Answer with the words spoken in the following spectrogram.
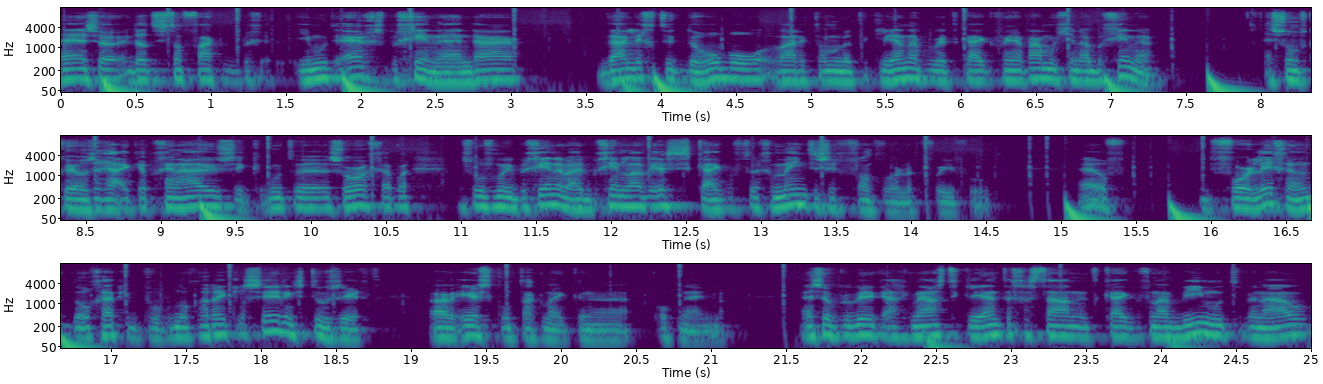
en zo, dat is dan vaak, je moet ergens beginnen. En daar, daar ligt natuurlijk de hobbel waar ik dan met de cliënt naar probeer te kijken van ja, waar moet je nou beginnen? En soms kun je wel zeggen, ik heb geen huis, ik moet uh, zorg hebben. Maar soms moet je beginnen. Bij het begin laten we eerst eens kijken of de gemeente zich verantwoordelijk voor je voelt. of voorliggend nog heb je bijvoorbeeld nog een reclasseringstoezicht. Waar we eerst contact mee kunnen opnemen. En zo probeer ik eigenlijk naast de cliënten gaan staan en te kijken van nou, wie moeten we nou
